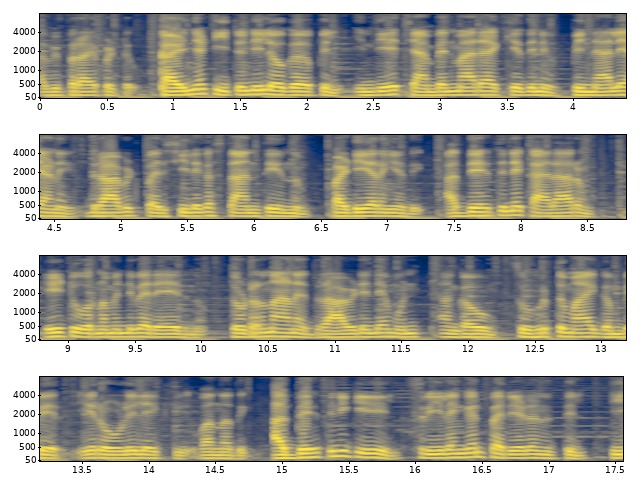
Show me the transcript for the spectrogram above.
അഭിപ്രായപ്പെട്ടു. കഴിഞ്ഞ ടി ട്വന്റി ലോകകപ്പിൽ ഇന്ത്യയെ ചാമ്പ്യന്മാരാക്കിയതിനു പിന്നാലെയാണ് ദ്രാവിഡ് പരിശീലക സ്ഥാനത്ത് നിന്നും പടിയിറങ്ങിയത്. അദ്ദേഹത്തിന്റെ കരാറും ഈ ടൂർണമെന്റ് വരെയായിരുന്നു. തുടർന്നാണ് ദ്രാവിഡിന്റെ മുൻ അംഗവും സുഹൃത്തുമായ ഗംഭീർ ഈ റോളിലേക്ക് വന്നത്. അദ്ദേഹത്തിന് കീഴിൽ ശ്രീലങ്കൻ പര്യടനത്തിൽ ടി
